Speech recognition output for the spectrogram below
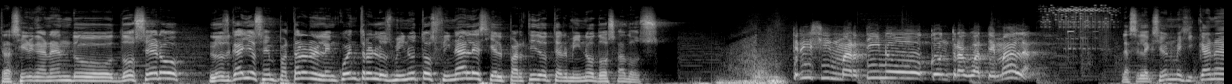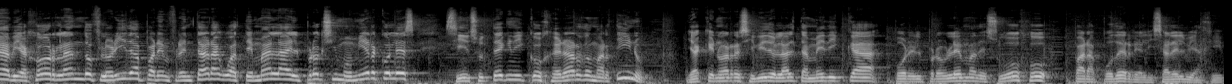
Tras ir ganando 2-0, los Gallos empataron el encuentro en los minutos finales y el partido terminó 2-2. Trisin Martino contra Guatemala. La selección mexicana viajó a Orlando, Florida para enfrentar a Guatemala el próximo miércoles sin su técnico Gerardo Martino, ya que no ha recibido el alta médica por el problema de su ojo para poder realizar el viaje.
